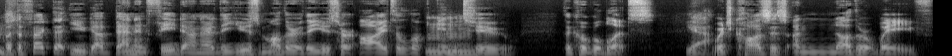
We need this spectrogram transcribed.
but the fact that you got Ben and Fee down there, they use Mother, they use her eye to look Mhm. into the Kugelblitz, Yeah, which causes another wave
